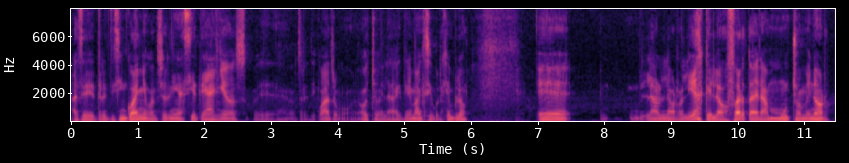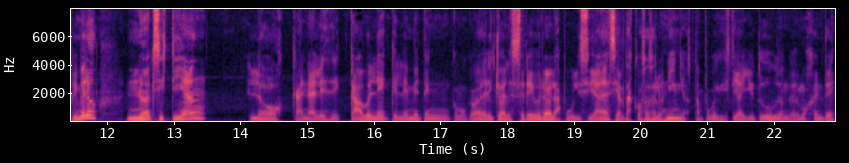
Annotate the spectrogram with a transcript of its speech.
hace 35 años, cuando yo tenía 7 años, eh, 34, 8, la edad que tiene Maxi, por ejemplo, eh, la, la realidad es que la oferta era mucho menor. Primero, no existían los canales de cable que le meten como que va derecho al cerebro las publicidades de ciertas cosas a los niños. Tampoco existía YouTube donde vemos gente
